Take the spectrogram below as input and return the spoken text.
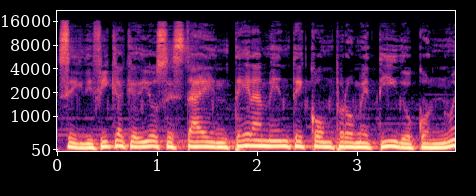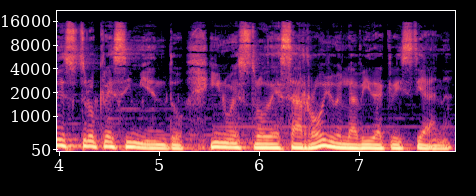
significa que Dios está enteramente comprometido con nuestro crecimiento y nuestro desarrollo en la vida cristiana.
